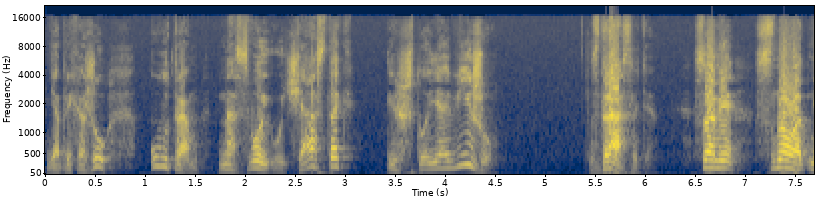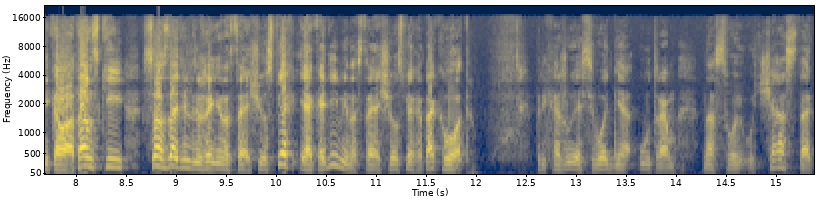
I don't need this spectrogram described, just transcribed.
Я прихожу утром на свой участок, и что я вижу? Здравствуйте! С вами снова Николай Танский, создатель движения «Настоящий успех» и Академии «Настоящего успеха». Так вот, прихожу я сегодня утром на свой участок.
